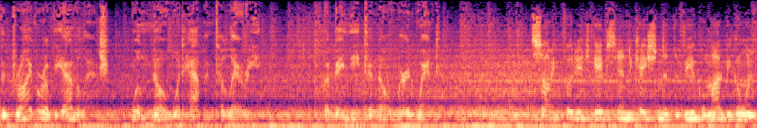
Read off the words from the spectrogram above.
the driver of the avalanche will know what happened to Larry. But they need to know where it went. Sonic footage gave us an indication that the vehicle might be going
